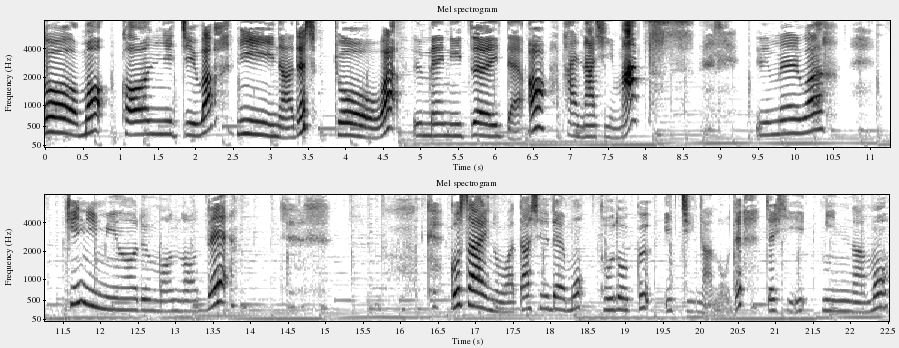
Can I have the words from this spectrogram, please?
どうも、こんにちは、ニーナです。今日は梅についてを話します。梅は木に実るもので、5歳の私でも届く位置なので、ぜひみんなも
